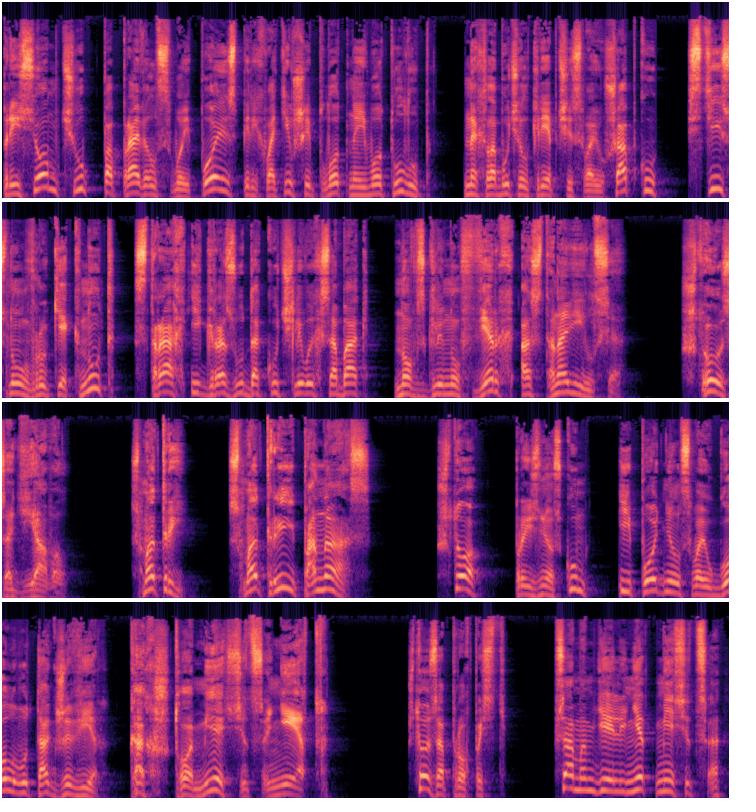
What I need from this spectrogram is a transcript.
При сём Чуб поправил свой пояс, перехвативший плотно его тулуп, нахлобучил крепче свою шапку, стиснул в руке кнут, страх и грозу докучливых собак, но, взглянув вверх, остановился. «Что за дьявол? Смотри, смотри по нас!» «Что?» — произнес кум и поднял свою голову также вверх. «Как что, месяца нет!» Что за пропасть? В самом деле нет месяца.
